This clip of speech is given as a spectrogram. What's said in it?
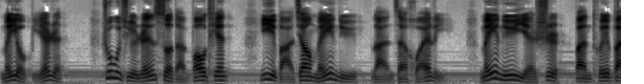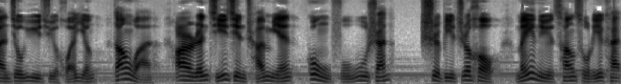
没有别人，朱举人色胆包天，一把将美女揽在怀里。美女也是半推半就，欲拒还迎。当晚，二人极尽缠绵，共赴巫山。事毕之后，美女仓促离开，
